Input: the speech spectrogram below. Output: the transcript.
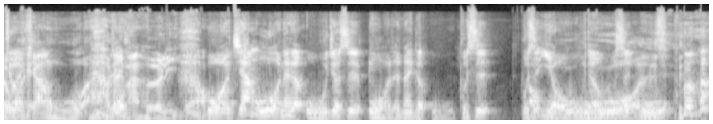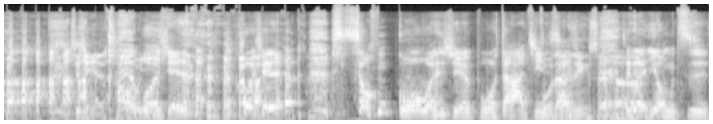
我将无我，好像也蛮合理的哦。我将无我，那个无就是我的那个无，不是。不是有无的无，是无。谢谢你的超 意。我觉得，我觉得中国文学博大精深，博大精深。这个用字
